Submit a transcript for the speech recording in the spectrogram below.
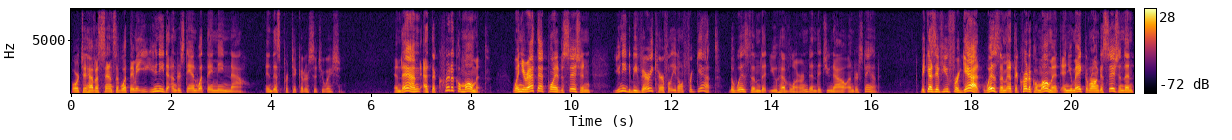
or to have a sense of what they mean. You, you need to understand what they mean now in this particular situation. And then at the critical moment, when you're at that point of decision, you need to be very careful you don't forget the wisdom that you have learned and that you now understand. Because if you forget wisdom at the critical moment and you make the wrong decision, then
